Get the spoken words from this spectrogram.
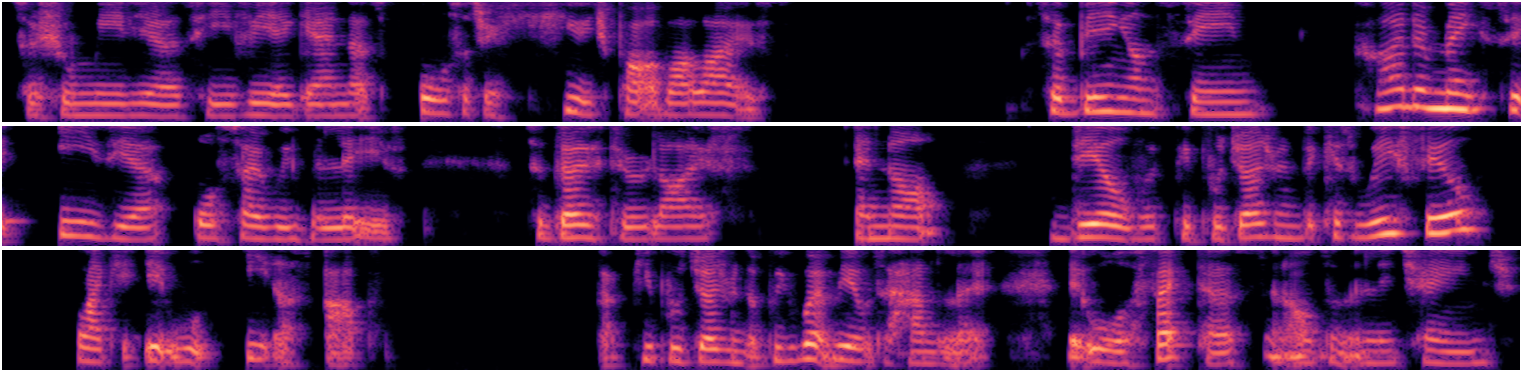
social media, TV, again, that's all such a huge part of our lives. So being unseen kind of makes it easier, also, we believe, to go through life and not deal with people's judgment because we feel like it will eat us up. That people's judgment, that we won't be able to handle it, it will affect us and ultimately change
